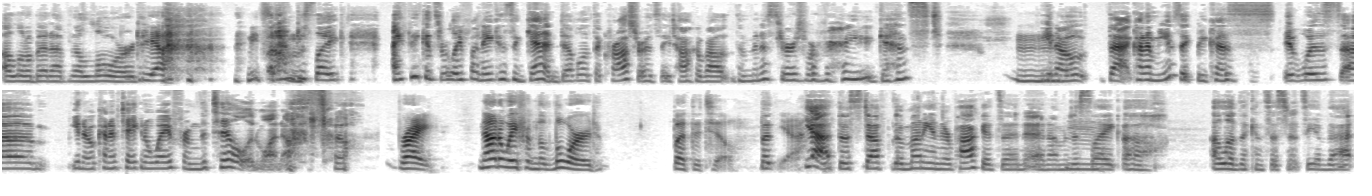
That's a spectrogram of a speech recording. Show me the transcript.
a little bit of the Lord." yeah, But I'm just like, I think it's really funny because again, Devil at the Crossroads, they talk about the ministers were very against, you Mhm. know, that kind of music because it was, um, you know, kind of taken away from the till and whatnot. So, right, not away from the Lord, but the till. But yeah, yeah, the stuff, the money in their pockets, and and I'm just Mm. like, oh, I love the consistency of that.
